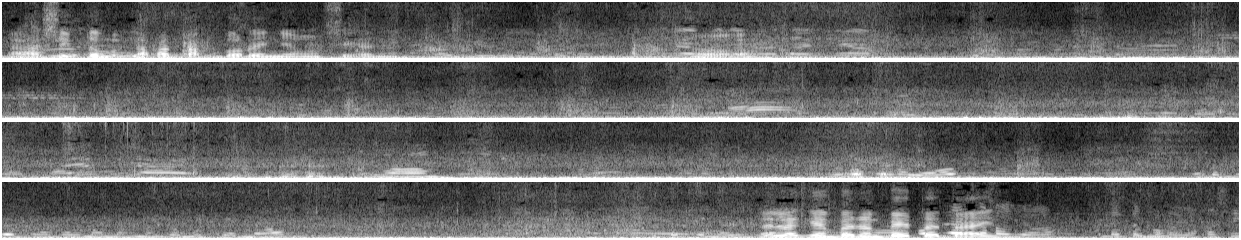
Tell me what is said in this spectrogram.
Ah, kasi tum- nakatakbo rin yung si ano. Oo. Okay. Nalagyan po po man ng gamot ka, ma'am. Nalagyan ba ng betadine? Ito po kayo kasi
